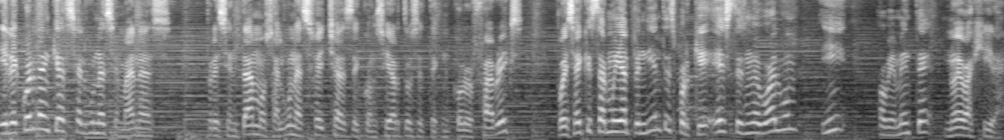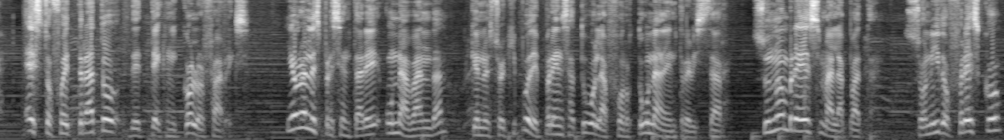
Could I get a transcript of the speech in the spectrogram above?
Y recuerdan que hace algunas semanas presentamos algunas fechas de conciertos de Technicolor Fabrics, pues hay que estar muy al pendientes porque este es nuevo álbum y obviamente nueva gira. Esto fue Trato de Technicolor Fabrics. Y ahora les presentaré una banda que nuestro equipo de prensa tuvo la fortuna de entrevistar. Su nombre es Malapata, sonido fresco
